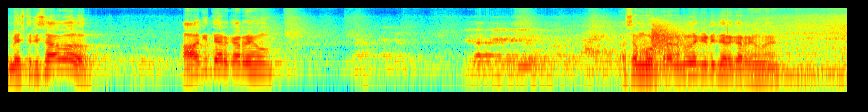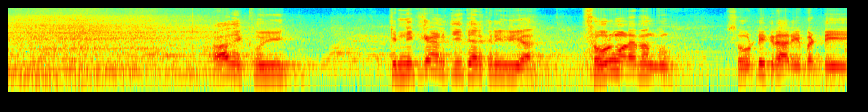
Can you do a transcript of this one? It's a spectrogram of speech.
ਮਿਸਤਰੀ ਸਾਹਿਬ ਆ ਕੀ ਤਿਆਰ ਕਰ ਰਹੇ ਹੋ? ਇਹਦਾ ਗੇੜ ਆ। ਅੱਛਾ ਮੋਟਰਾਂ ਲਈ ਕਿਹੜੀ ਤਿਆਰ ਕਰ ਰਹੇ ਹੋ। ਆਹ ਦੇਖੋ ਜੀ ਕਿੰਨੀ ਘੈਂਟ ਚੀਜ਼ ਤਿਆਰ ਕਰੀ ਹੋਈ ਆ? ਸ਼ੋਰੂਮ ਵਾਲੇ ਵਾਂਗੂ। ਛੋਟੀ ਕਰਾਰੀ, ਵੱਡੀ,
